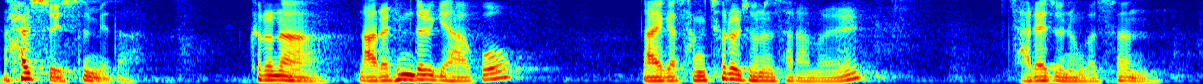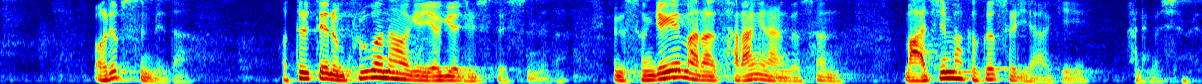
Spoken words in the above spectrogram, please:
할 수 있습니다. 그러나 나를 힘들게 하고 나에게 상처를 주는 사람을 잘해주는 것은 어렵습니다. 어떨 때는 불가능하게 여겨질 수도 있습니다. 근데 성경에 말한 사랑이라는 것은 마지막 그것을 이야기하는 것입니다.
